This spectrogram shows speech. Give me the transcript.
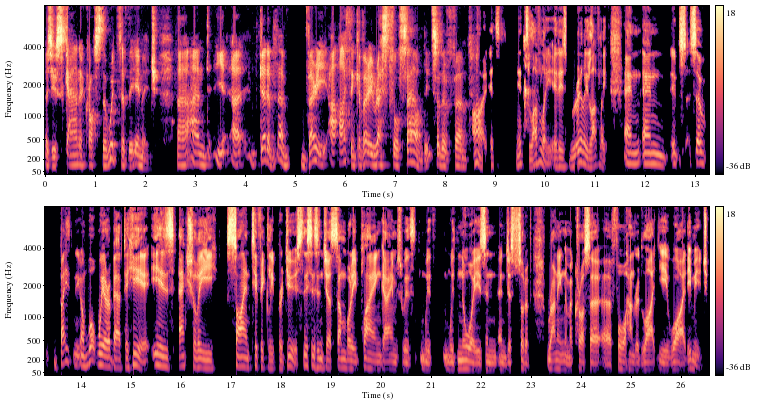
as you scan across the width of the image, uh, and uh, get a, a, very, I think, a very restful sound. It's sort of um, oh, it's it's lovely. It is really lovely, and and it's so. You know, what we're about to hear is actually scientifically produced. This isn't just somebody playing games with with with noise and, and just sort of running them across a, a 400 light year wide image.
